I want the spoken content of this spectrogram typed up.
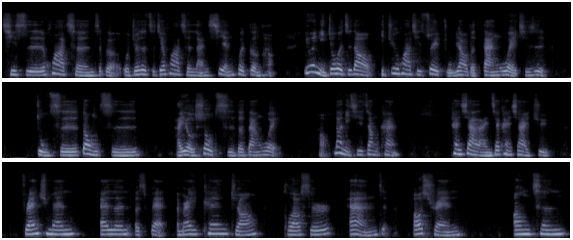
其实画成这个，我觉得直接画成蓝线会更好。因为你就会知道，一句话其实最主要的单位其实是主词、动词还有受词的单位。好，那你其实这样看看下来，你再看下一句：Frenchman Alan Aspect, American John Clauser, and Austrian Anton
